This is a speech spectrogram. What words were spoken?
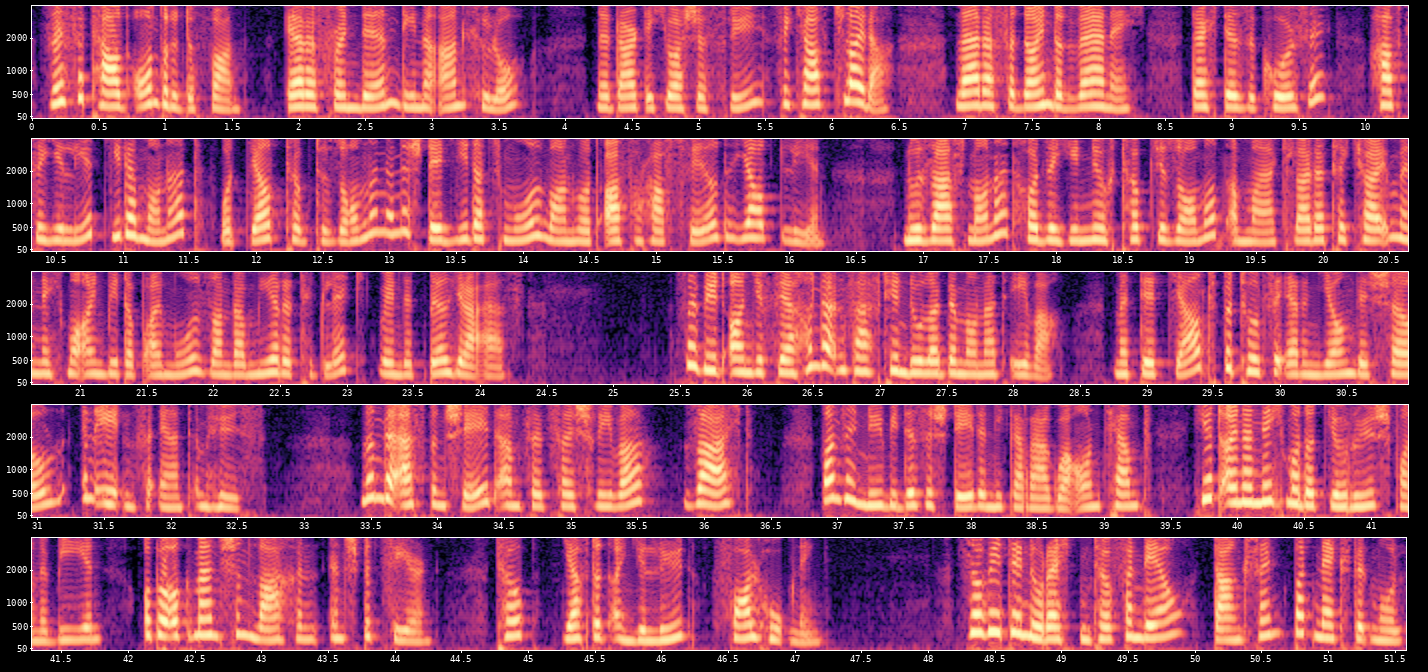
Sie vertelt andere davon. Ihre Freundin, Dina Angulo, ne 30 Jahre früh, verkauft Kleider. Leider verdient das wenig. Durch diese Kurse hat sie gelernt, jeder Monat wat Geld zu sammeln und es steht jedes Mal, wann wat Offerhafs fehlt, Geld liehen. Nur sechs Monat hat sie genug Top gesammelt, um meine Kleider kaufen und nicht nur ein Bit auf einmal, sondern mehrere täglich, wenn das billiger ist. Sie bietet ungefähr 115 Dollar im Monat Eva. Mit dem Geld betult sie ihren Jungen die Schule und Eten verehrt im Haus. Linda Aspenshade am CC Schriver sagt, wenn sie nu bei dieser Städte Nicaragua ankommt, hört einer nicht mehr das Geräusch von den Bienen, aber auch Menschen lachen und spazieren. Top jaftet ein Gelüt voll Hoffnung. So wird der Nachrichten von der. Dankeschön, bis nächstes Mal.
